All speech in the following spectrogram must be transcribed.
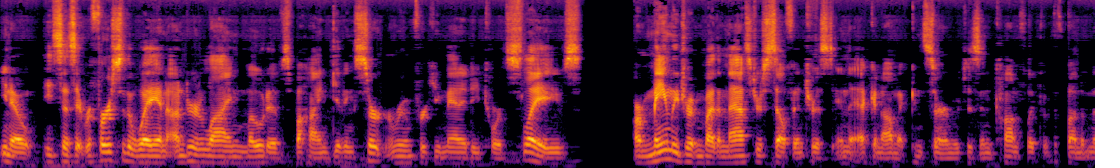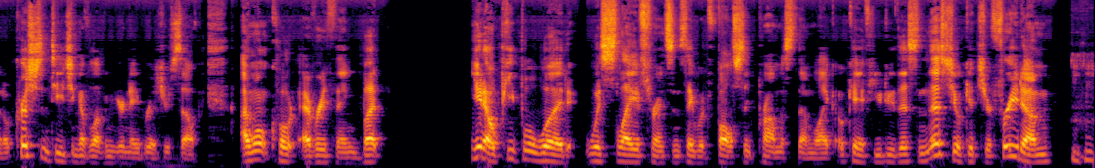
you know, he says it refers to the way and underlying motives behind giving certain room for humanity towards slaves are mainly driven by the master's self-interest in the economic concern, which is in conflict with the fundamental Christian teaching of loving your neighbor as yourself. I won't quote everything, but you know, people would, with slaves, for instance, they would falsely promise them, like, okay, if you do this and this, you'll get your freedom hmm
